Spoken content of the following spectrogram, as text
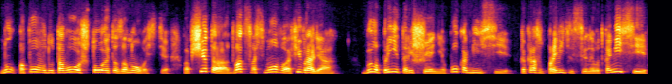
Ну, по поводу того, что это за новости. Вообще-то 28 февраля было принято решение по комиссии, как раз вот правительственной вот комиссии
